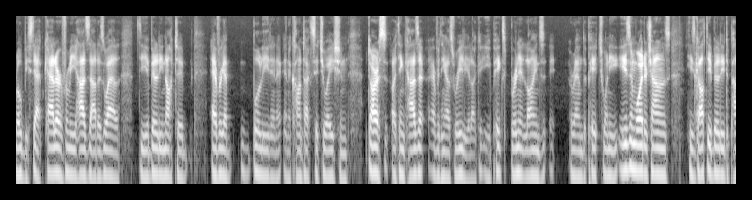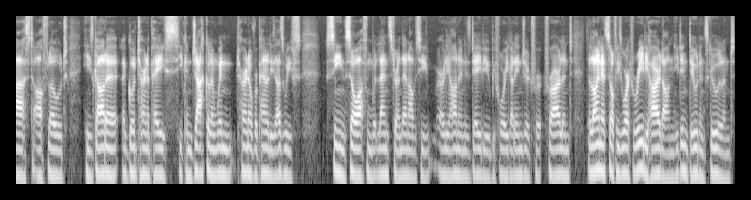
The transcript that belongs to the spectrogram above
rugby step. Keller for me has that as well, the ability not to ever get bullied in a, in a contact situation. Doris, I think, has it, everything else really. Like he picks brilliant lines around the pitch when he is in wider channels. He's got the ability to pass, to offload. He's got a, a good turn of pace. He can jackal and win turnover penalties, as we've seen so often with Leinster, and then obviously early on in his debut before he got injured for, for Ireland. The line stuff he's worked really hard on. He didn't do it in school, and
